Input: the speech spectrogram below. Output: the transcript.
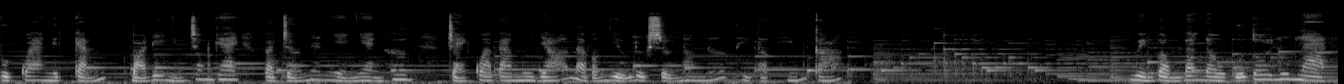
vượt qua nghịch cảnh, bỏ đi những trong gai và trở nên nhẹ nhàng hơn. Trải qua ba mưa gió mà vẫn giữ được sự non nớt thì thật hiếm có. Nguyện vọng ban đầu của tôi luôn là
